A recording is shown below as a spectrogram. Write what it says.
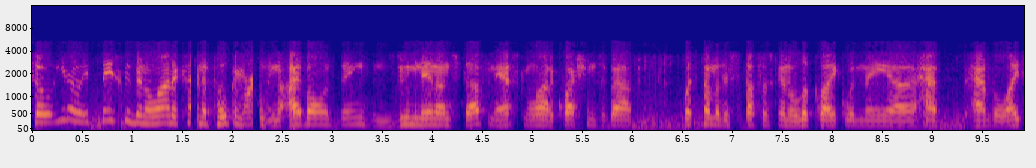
so you know, it's basically been a lot of kind of poking around and eyeballing things and zooming in on stuff and asking a lot of questions about what some of this stuff is going to look like when they uh, have have the lights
